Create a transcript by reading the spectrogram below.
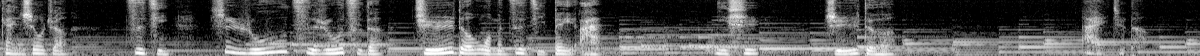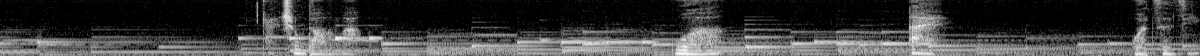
感受着自己是如此如此的值得我们自己被爱。你是值得。爱着的，感受到了吗？我爱我自己。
